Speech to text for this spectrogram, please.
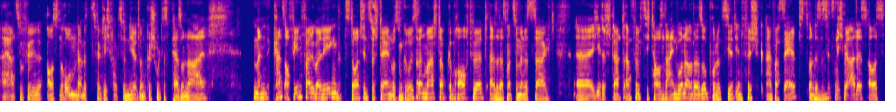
ja, zu viel außenrum, damit es wirklich funktioniert und geschultes Personal. Man kann es auf jeden Fall überlegen, es dorthin zu stellen, wo es im größeren Maßstab gebraucht wird. Also, dass man zumindest sagt, äh, jede Stadt ab 50.000 Einwohner oder so produziert ihren Fisch einfach selbst. Und es mhm. ist jetzt nicht mehr alles aus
